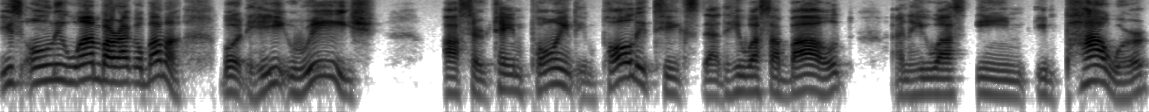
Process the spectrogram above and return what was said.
It's only one Barack Obama, but he reached a certain point in politics that he was about and he was in, in power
